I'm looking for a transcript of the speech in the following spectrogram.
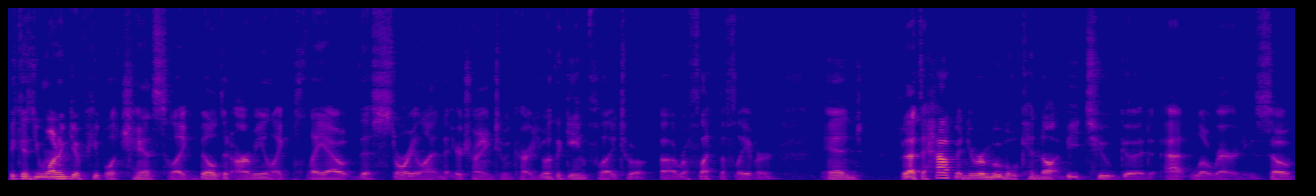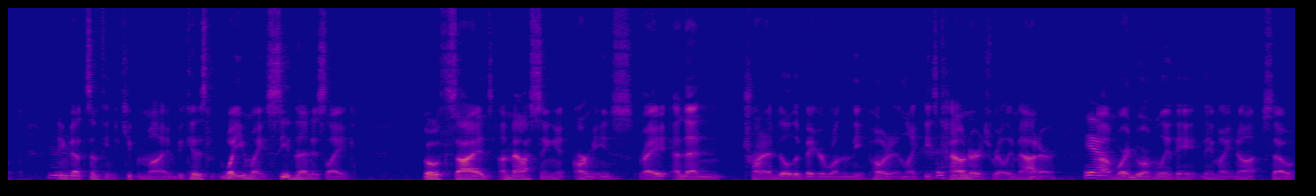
because you want to give people a chance to like build an army and like play out this storyline that you're trying to encourage. You want the gameplay to uh, reflect the flavor. And for that to happen your removal cannot be too good at low rarities. So i think that's something to keep in mind because what you might see then is like both sides amassing armies right and then trying to build a bigger one than the opponent and like these counters really matter Yeah. um, where normally they they might not. So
